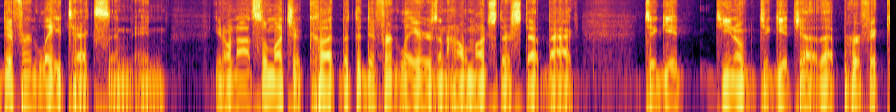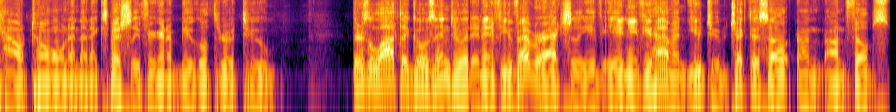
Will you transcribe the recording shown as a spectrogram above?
different latex and, and, you know, not so much a cut, but the different layers and how much they're stepped back to get, you know, to get you that perfect cow tone. And then especially if you're going to bugle through a tube, there's a lot that goes into it. And if you've ever actually, if and if you haven't, YouTube, check this out on on Phelps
